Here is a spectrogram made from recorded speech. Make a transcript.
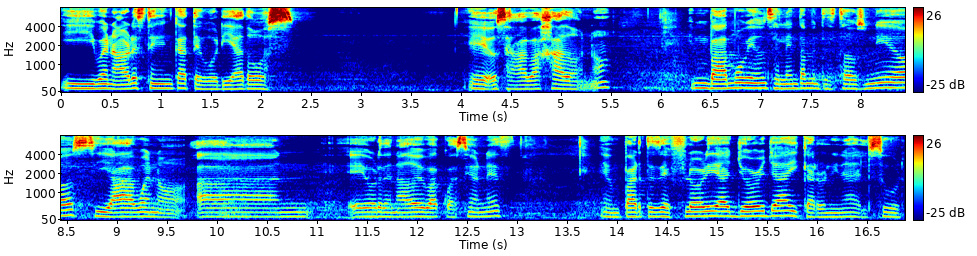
Y bueno, ahora está en categoría 2. Eh, o sea, ha bajado, ¿no? va moviéndose lentamente a Estados Unidos y ha, bueno, han eh, ordenado evacuaciones en partes de Florida, Georgia y Carolina del Sur.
